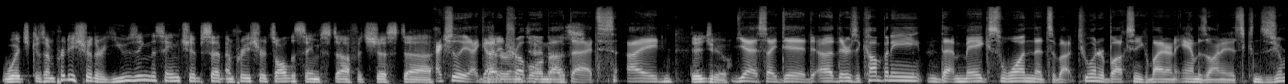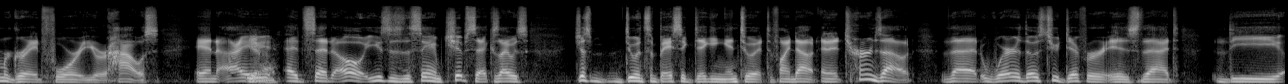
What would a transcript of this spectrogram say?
which because I'm pretty sure they're using the same chipset. I'm pretty sure it's all the same stuff. It's just uh, actually I got in trouble antennas. about that. I did you? Yes, I did. Uh, there's a company that makes one that's about 200 bucks, and you can buy it on Amazon, and it's consumer grade for your house. And I yeah. had said, oh, it uses the same chipset because I was just doing some basic digging into it to find out. And it turns out that where those two differ is that the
